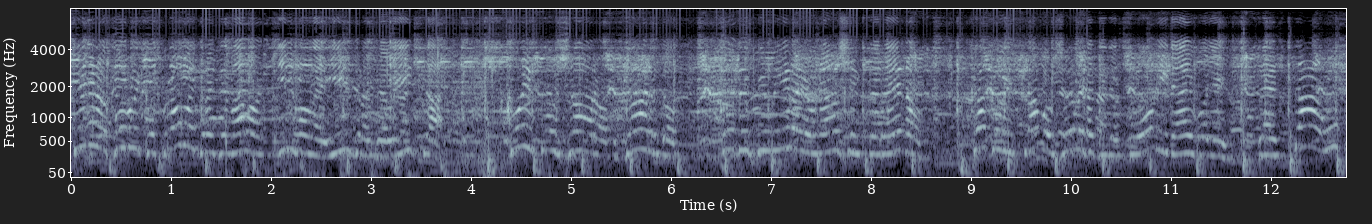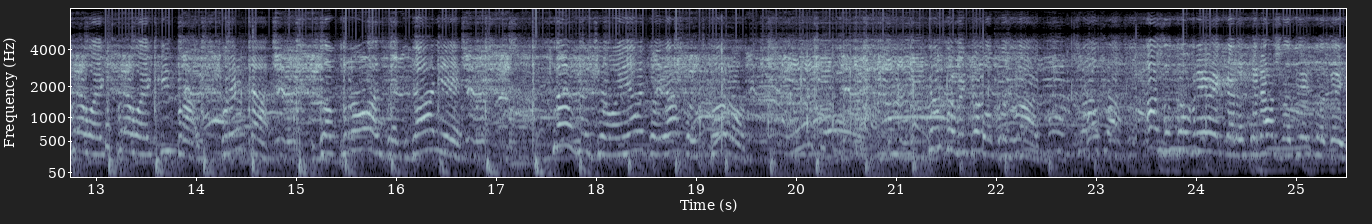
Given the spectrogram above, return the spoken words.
Cijenjena publiko, promotrajte malo njihove izraze lica koji se žarom, gardom predefiliraju našim terenom kako samo žele da su oni najbolji, da je ta upravo, upravo vrijeme kada se naš natjecatelj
